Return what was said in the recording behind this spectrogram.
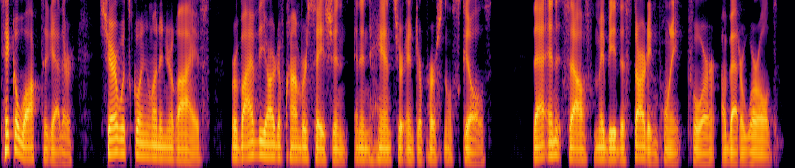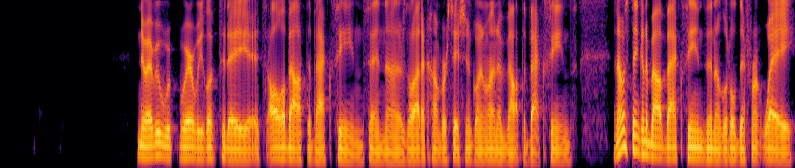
Take a walk together, share what's going on in your lives, revive the art of conversation, and enhance your interpersonal skills. That in itself may be the starting point for a better world. You know, everywhere we look today, it's all about the vaccines, and uh, there's a lot of conversation going on about the vaccines. And I was thinking about vaccines in a little different way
